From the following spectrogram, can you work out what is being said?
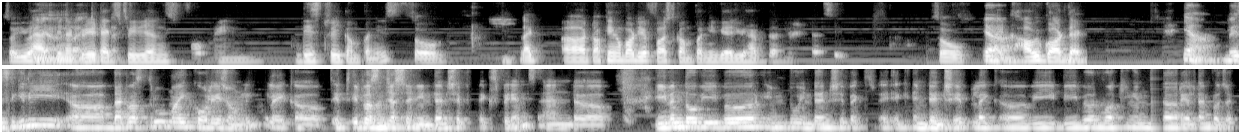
So you have Yeah, been a right. great experience for, in these three companies. So, like uh, talking about your first company where you have done your internship. So, Yeah. like how you got that? Yeah, basically, uh, that was through my college only. Like, uh, it, it wasn't just an internship experience. And uh, even though we were into internship, ex- internship, like uh, we we were working in the real time project,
